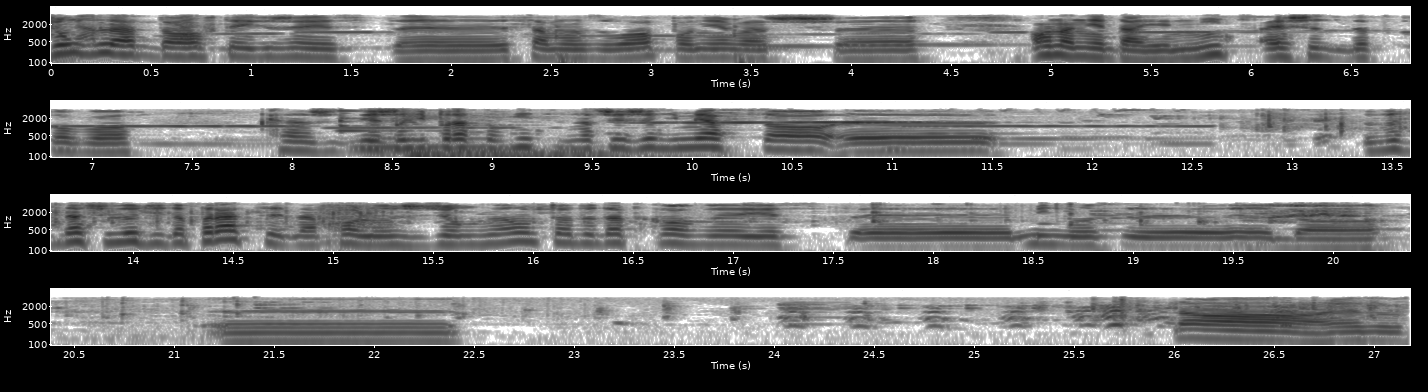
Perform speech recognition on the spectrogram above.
Dżungla to w tej grze jest e, samo zło, ponieważ e, ona nie daje nic, a jeszcze dodatkowo jeżeli pracownicy, znaczy jeżeli miasto yy, wyznaczy ludzi do pracy na polu z dżunglą, to dodatkowy jest yy, minus yy, do yy, no Jezus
